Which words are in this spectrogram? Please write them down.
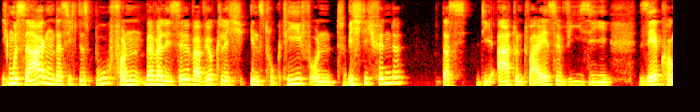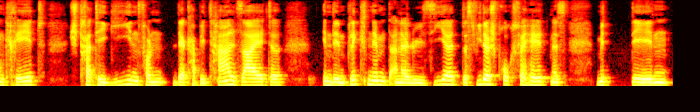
Ich muss sagen, dass ich das Buch von Beverly Silver wirklich instruktiv und wichtig finde, dass die Art und Weise, wie sie sehr konkret Strategien von der Kapitalseite in den Blick nimmt, analysiert, das Widerspruchsverhältnis mit den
